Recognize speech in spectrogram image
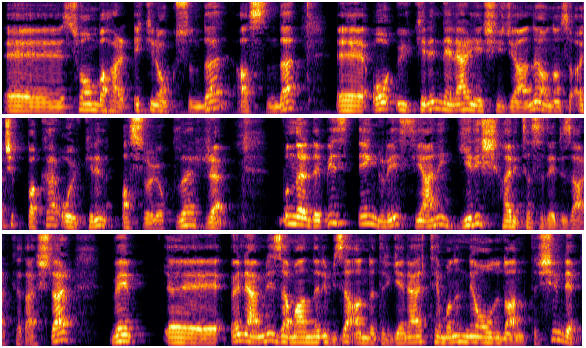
E, sonbahar ekinoksunda aslında e, o ülkenin neler yaşayacağını ondan sonra açıp bakar o ülkenin astrologları. Bunları da biz İngiliz yani giriş haritası deriz arkadaşlar. Ve e, önemli zamanları bize anlatır. Genel temanın ne olduğunu anlatır. Şimdi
